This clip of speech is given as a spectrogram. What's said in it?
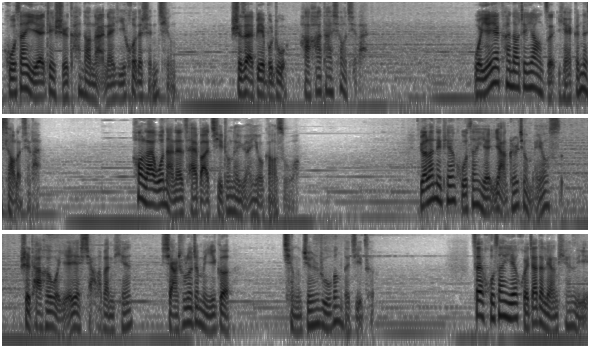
胡三爷这时看到奶奶疑惑的神情，实在憋不住，哈哈大笑起来。我爷爷看到这样子，也跟着笑了起来。后来我奶奶才把其中的缘由告诉我。原来那天胡三爷压根儿就没有死，是他和我爷爷想了半天，想出了这么一个请君入瓮的计策。在胡三爷回家的两天里，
